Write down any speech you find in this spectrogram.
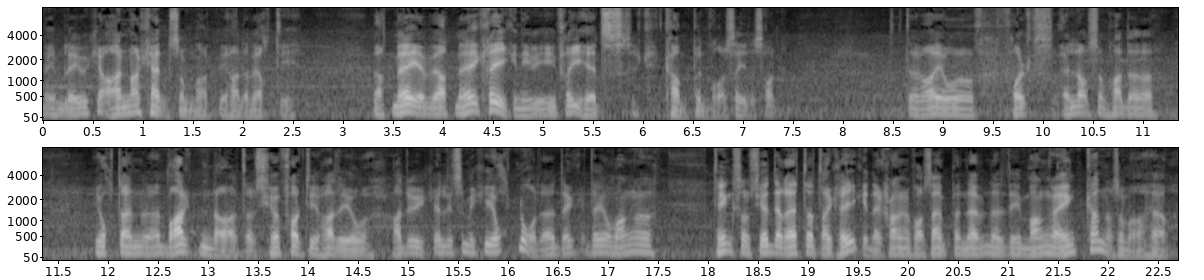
Vi ble jo ikke anerkjent som at vi hadde vært i vært med, vært med i krigen, i, i, frihetskampen, for å si det sånn. Det var jo folk ellers som hadde gjort den bragden da. at Sjøfolk de hadde jo, hadde jo ikke, liksom ikke gjort noe. Det, det, det, er jo mange ting som skjedde rett etter krigen. Jeg kan f.eks. nevne de mange enkene som var her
